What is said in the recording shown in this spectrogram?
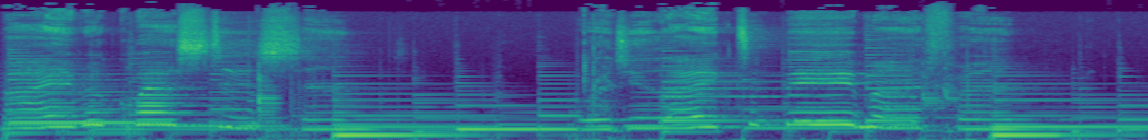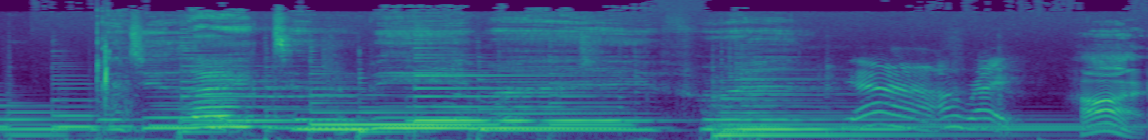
My request is sent. Would you like to be my friend? Would you like to be my friend? Yeah, all right. Hi.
